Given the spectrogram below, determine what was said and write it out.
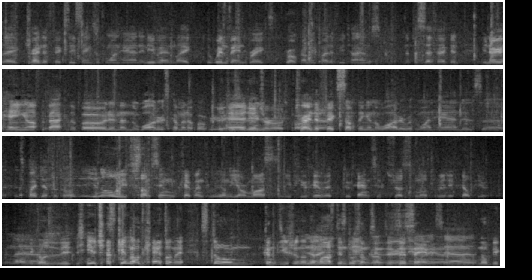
Like trying to fix these things with one hand and even like the wind vane breaks broke on me quite a few times in the Pacific and you know you're hanging off the back of the boat and then the water's coming up over your It head. and part. trying to yeah. fix something in the water with one hand is uh, it's quite difficult. You know, if something happened on your mast, if you have it two hands, it just not really help you. Yeah. Because you just cannot get on a storm condition on the mast and do something. It's the same. anyways, know, yeah. No, no big,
